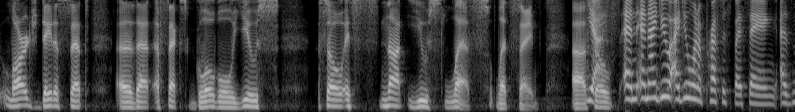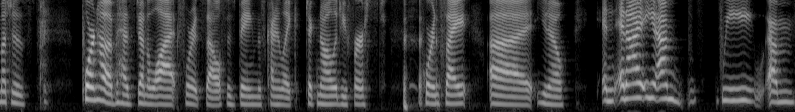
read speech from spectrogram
large data set uh, that affects global use, so it's not useless. Let's say. Uh, yes, So and and I do I do want to preface by saying as much as Pornhub has done a lot for itself as being this kind of like technology first porn site, uh, you know, and and I you know I'm we um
